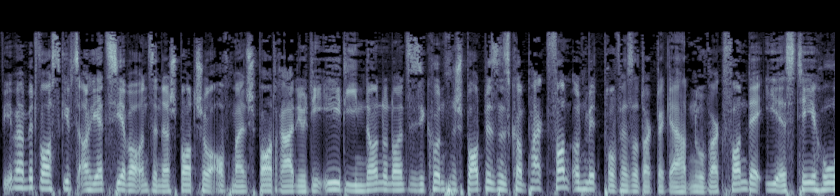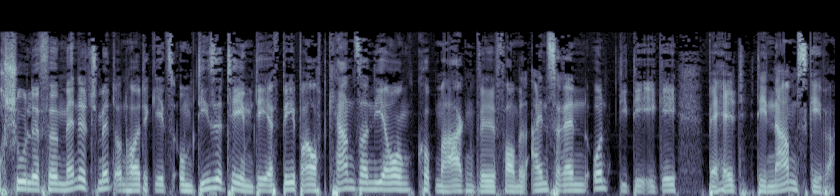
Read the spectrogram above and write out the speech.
Wie immer mittwochs gibt's auch jetzt hier bei uns in der Sportshow auf meinsportradio.de die 99 Sekunden Sportbusiness Kompakt von und mit Professor Dr. Gerhard Nowak von der IST Hochschule für Management und heute geht's um diese Themen. DFB braucht Kernsanierung, Kopenhagen will Formel 1 Rennen und die DEG behält den Namensgeber.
